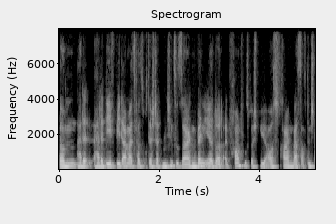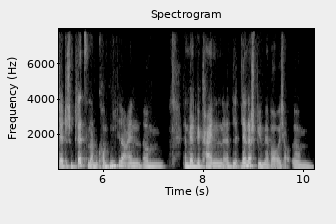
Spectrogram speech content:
ähm, hat, der, hat der DFB damals versucht, der Stadt München zu sagen, wenn ihr dort ein Frauenfußballspiel austragen lasst auf den städtischen Plätzen, dann bekommt nie wieder ein, ähm, dann werden wir kein Länderspiel mehr bei euch ähm,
